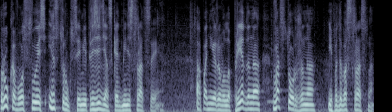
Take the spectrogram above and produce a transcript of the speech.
руководствуясь инструкциями президентской администрации. Оппонировала преданно, восторженно и подобострастно.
